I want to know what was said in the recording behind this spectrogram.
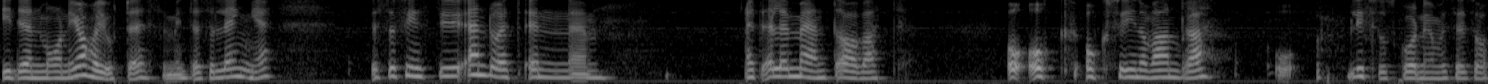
i den mån jag har gjort det, som inte är så länge, så finns det ju ändå ett, en, ett element av att, och, och också inom andra livsåskådningar om vi säger så,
